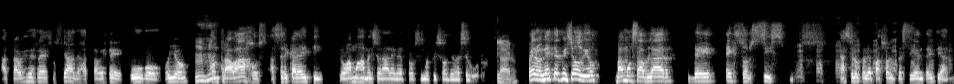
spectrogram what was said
a través de redes sociales, a través de Hugo o yo, con trabajos acerca de Haití, lo vamos a mencionar en el próximo episodio de seguro. Claro. Pero en este episodio vamos a hablar de exorcismos, casi lo que le pasó al presidente haitiano,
